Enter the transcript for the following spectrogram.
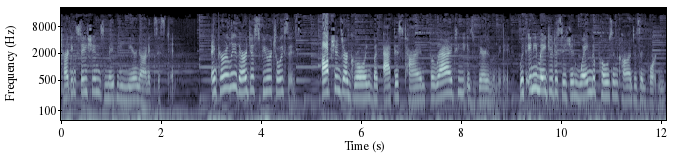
charging stations may be near non existent. And currently, there are just fewer choices. Options are growing, but at this time, variety is very limited. With any major decision, weighing the pros and cons is important,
